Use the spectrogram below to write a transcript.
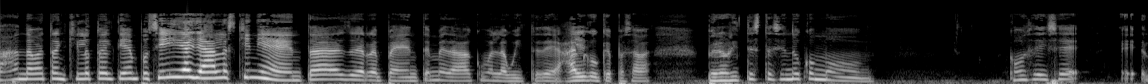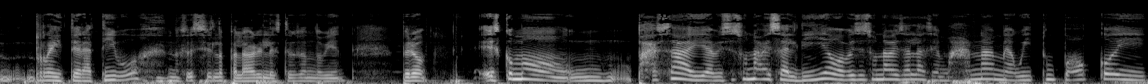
andaba tranquilo todo el tiempo. Sí, allá a las 500, de repente me daba como el agüite de algo que pasaba. Pero ahorita está siendo como, ¿cómo se dice? Eh, reiterativo. No sé si es la palabra y la estoy usando bien. Pero es como pasa y a veces una vez al día o a veces una vez a la semana me agüito un poco y,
